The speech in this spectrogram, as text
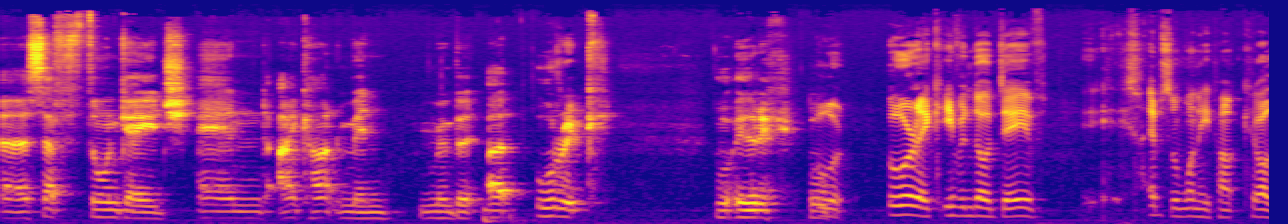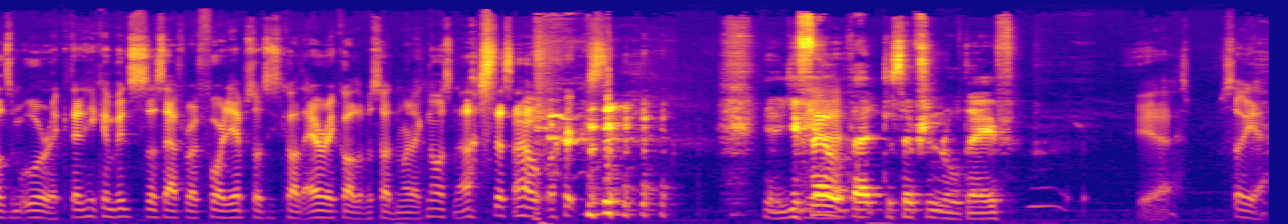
uh, Seth Thorngage and I can't remem- remember uh, Ulrich or. Or, Ur- Ulrich, even though Dave, episode one he calls him Ulrich, then he convinces us after about forty episodes he's called Eric. All of a sudden, we're like, no, it's not. That's not how it works. yeah, you failed that deception roll, Dave. Yeah. So yeah,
